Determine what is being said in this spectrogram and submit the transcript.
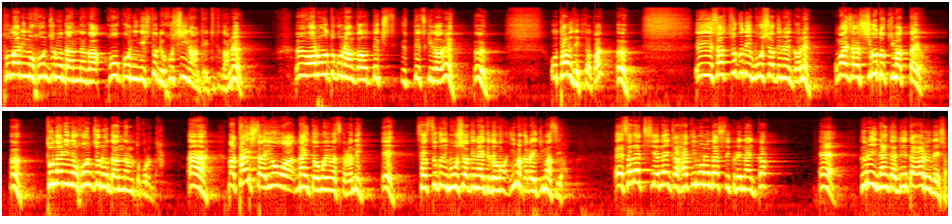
隣の本所の旦那が奉公人で一人欲しいなんて言ってたね、えー、あの男なんかうってうってつけだねうんお食べてきたかい？うんえー、早速で申し訳ないかねお前さん仕事決まったようん隣の本所の旦那のところだああまあ大した用はないと思いますからねええ早速で申し訳ないけども、今から行きますよ。え、佐々木氏は何か履物出してくれないか？ええ、古いなんか下駄あるでしょ？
